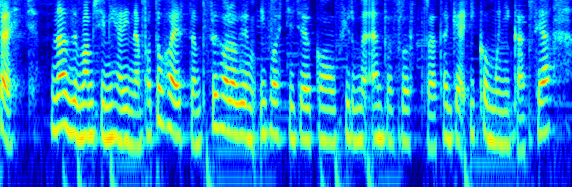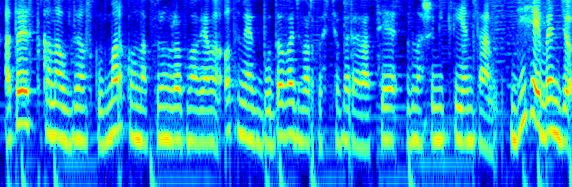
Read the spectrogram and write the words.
Cześć, nazywam się Michalina Patucha, jestem psychologiem i właścicielką firmy MP Flow Strategia i Komunikacja, a to jest kanał w związku z marką, na którym rozmawiamy o tym, jak budować wartościowe relacje z naszymi klientami. Dzisiaj będzie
